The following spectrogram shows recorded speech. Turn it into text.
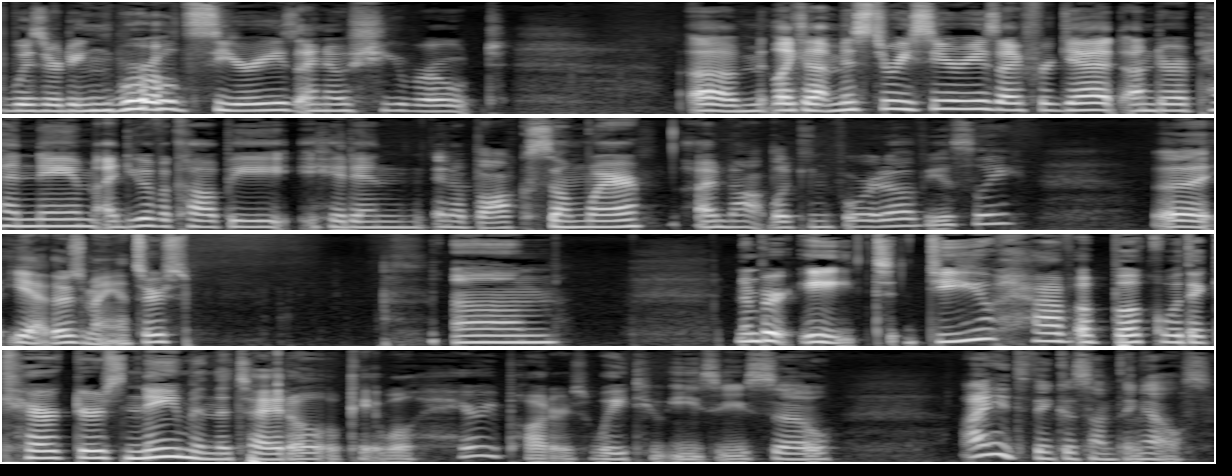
Wizarding World series. I know she wrote um like a mystery series i forget under a pen name. I do have a copy hidden in a box somewhere. I'm not looking for it obviously. But yeah there's my answers. Um number eight. Do you have a book with a character's name in the title? Okay well harry potter's way too easy so i need to think of something else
